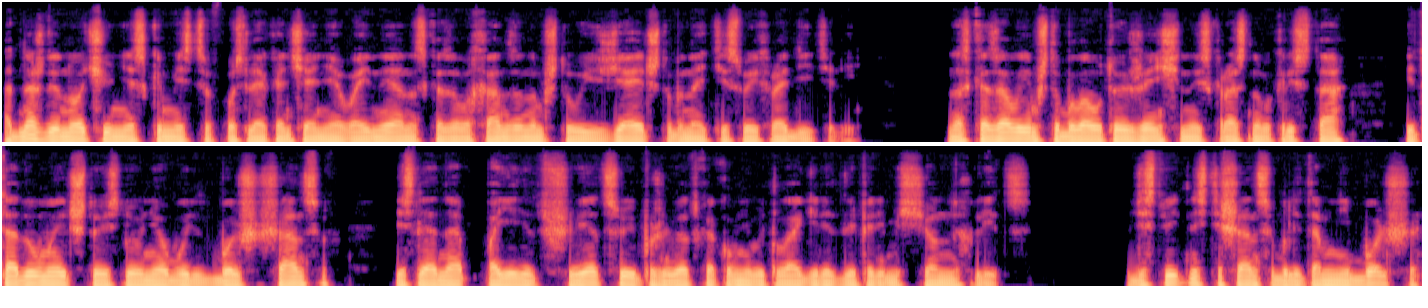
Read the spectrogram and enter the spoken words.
Однажды ночью, несколько месяцев после окончания войны, она сказала Ханзенам, что уезжает, чтобы найти своих родителей. Она сказала им, что была у той женщины из Красного Креста, и та думает, что если у нее будет больше шансов, если она поедет в Швецию и поживет в каком-нибудь лагере для перемещенных лиц. В действительности шансы были там не больше,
